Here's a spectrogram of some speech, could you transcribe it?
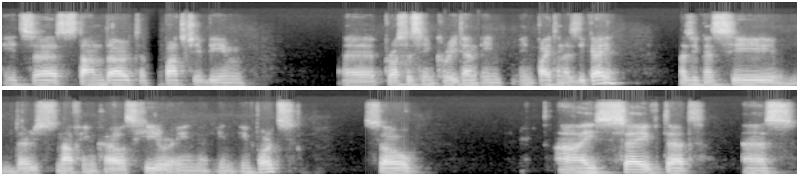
It's a standard Apache Beam uh, processing written in, in Python SDK. As you can see, there is nothing else here in, in imports. So I saved that as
